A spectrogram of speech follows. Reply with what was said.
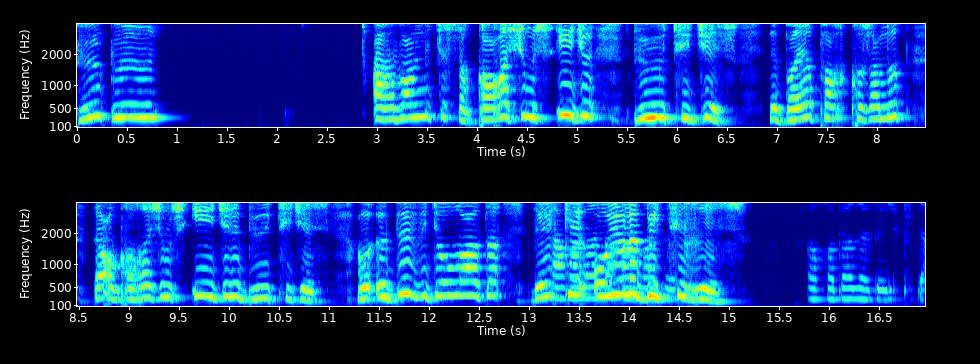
Bugün arabanın içerisinde garajımız iyice büyüteceğiz. Ve baya para kazanıp e, garajımız iyice büyüteceğiz. Ama öbür videolarda belki Arabada oyunu bitiririz. Araba da belki de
